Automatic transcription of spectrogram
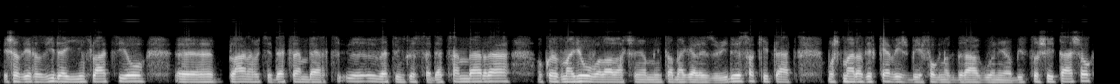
és azért az idei infláció, uh, pláne hogyha decembert uh, vetünk össze decemberrel, akkor az már jóval alacsonyabb, mint a megelőző időszaki, tehát most már azért kevésbé fognak drágulni a biztosítások.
